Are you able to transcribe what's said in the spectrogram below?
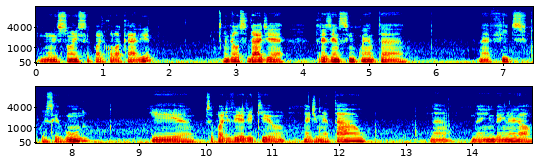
munições que você pode colocar ali. A velocidade é 350 né, fits por segundo. E você pode ver ali que é de metal, né? Bem, bem legal.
